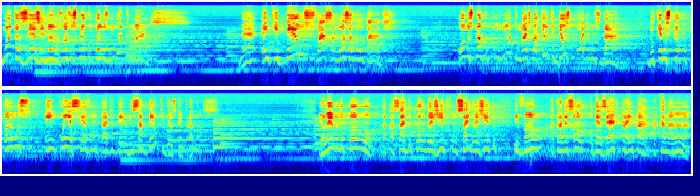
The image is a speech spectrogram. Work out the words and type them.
Muitas vezes, irmãos, nós nos preocupamos muito mais né, em que Deus faça a nossa vontade, ou nos preocupamos muito mais com aquilo que Deus pode nos dar, do que nos preocupamos em conhecer a vontade dEle, em saber o que Deus tem para nós. Eu lembro do povo, da passagem do povo do Egito, quando saem do Egito e vão atravessar o, deserto para ir para, Canaã,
